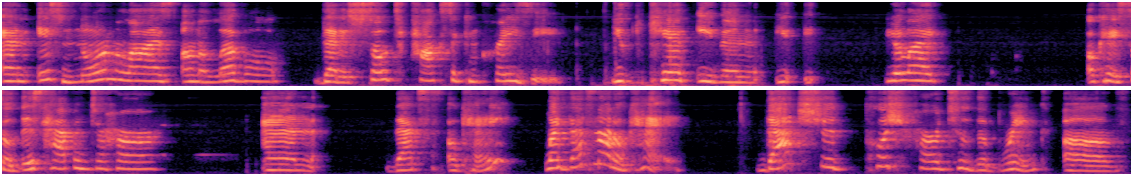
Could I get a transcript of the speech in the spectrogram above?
and it's normalized on a level that is so toxic and crazy you can't even you, you're like okay so this happened to her and that's okay. Like, that's not okay. That should push her to the brink of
